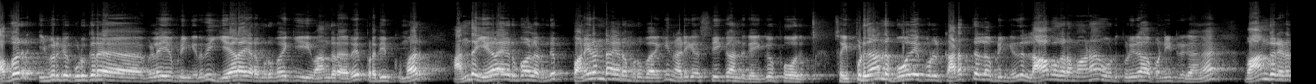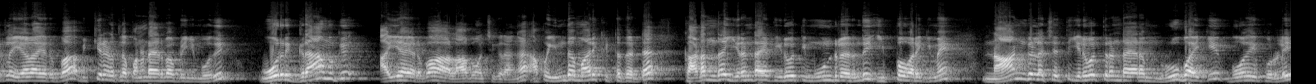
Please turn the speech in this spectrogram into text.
அவர் இவருக்கு கொடுக்குற விலை அப்படிங்கிறது ஏழாயிரம் ரூபாய்க்கு வாங்குறாரு பிரதீப் குமார். அந்த ஏழாயிரம் ரூபாயில இருந்து பன்னிரெண்டாயிரம் ரூபாய்க்கு நடிகர் ஸ்ரீகாந்த் கைக்கு போகுது. ஸோ இப்படிதான் அந்த போதைப் பொருள் கடத்தல் அப்படிங்கிறது லாபகரமான ஒரு தொழிலாக பண்ணிட்டு இருக்காங்க. வாங்குற இடத்துல ஏழாயிரம் ரூபாய் விற்கிற இடத்துல பன்னெண்டாயிரம் ரூபாய் அப்படிங்கும்போது ஒரு கிராமுக்கு ஐயாயிரம் ரூபாய் லாபம் வச்சுக்கிறாங்க. அப்போ இந்த மாதிரி கிட்டத்தட்ட கடந்த இரண்டாயிரத்தி இருபத்தி மூன்றுல இருந்து இப்போ வரைக்குமே நான்கு லட்சத்தி எழுபத்தி ரெண்டாயிரம் ரூபாய்க்கு போதைப் பொருளை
